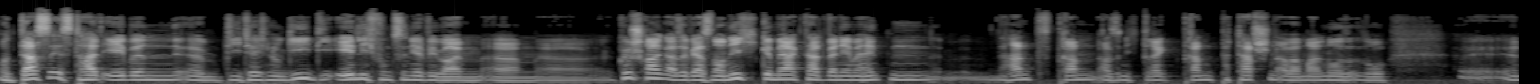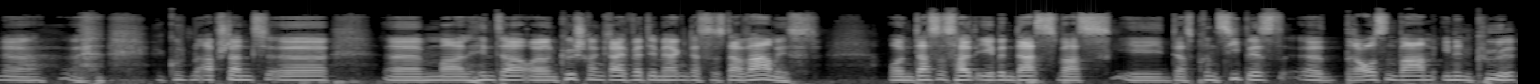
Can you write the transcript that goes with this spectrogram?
Und das ist halt eben äh, die Technologie, die ähnlich funktioniert wie beim ähm, äh, Kühlschrank. Also wer es noch nicht gemerkt hat, wenn ihr mal hinten Hand dran, also nicht direkt dran touchen, aber mal nur so äh, in einer äh, guten Abstand äh, äh, mal hinter euren Kühlschrank greift, werdet ihr merken, dass es da warm ist. Und das ist halt eben das, was äh, das Prinzip ist, äh, draußen warm, innen kühl.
